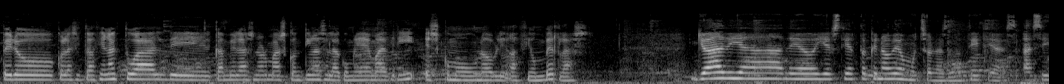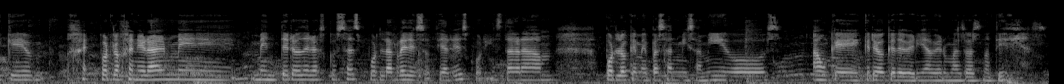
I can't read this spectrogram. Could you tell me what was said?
pero con la situación actual del cambio de las normas continuas en la Comunidad de Madrid es como una obligación verlas. Yo a día de hoy es cierto que no veo mucho las noticias, así que por lo general me, me, entero de las cosas por las redes sociales, por Instagram, por lo que me pasan mis amigos, aunque creo que debería haber más las noticias.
